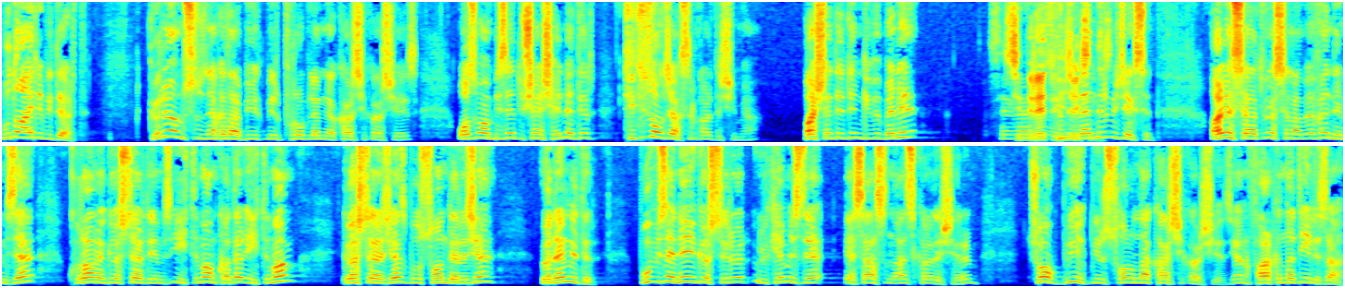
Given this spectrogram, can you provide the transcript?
Bu da ayrı bir dert. Görüyor musunuz ne kadar büyük bir problemle karşı karşıyayız? O zaman bize düşen şey nedir? Titiz olacaksın kardeşim ya. Başta dediğim gibi beni Sinir sinirlendirmeyeceksin. Aleyhisselatü Vesselam Efendimiz'e Kur'an'a gösterdiğimiz ihtimam kadar ihtimam göstereceğiz. Bu son derece önemlidir. Bu bize neyi gösteriyor? Ülkemizde esasında aziz kardeşlerim çok büyük bir sorunla karşı karşıyayız. Yani farkında değiliz ha.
